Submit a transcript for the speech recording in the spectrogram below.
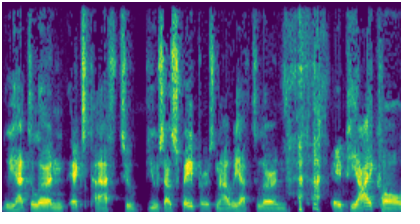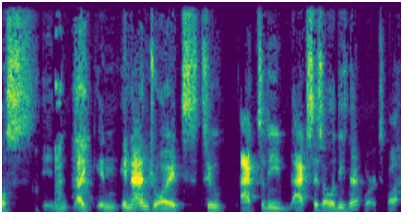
we had to learn XPath to use our scrapers. Now we have to learn API calls in like in in Android to actually access all of these networks. But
